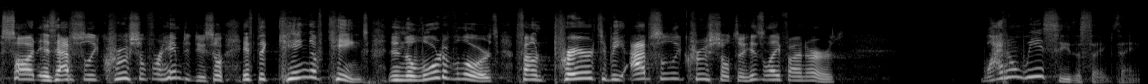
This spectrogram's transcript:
saw it as absolutely crucial for him to do. So if the King of Kings and the Lord of Lords found prayer to be absolutely crucial to his life on earth, why don't we see the same thing?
